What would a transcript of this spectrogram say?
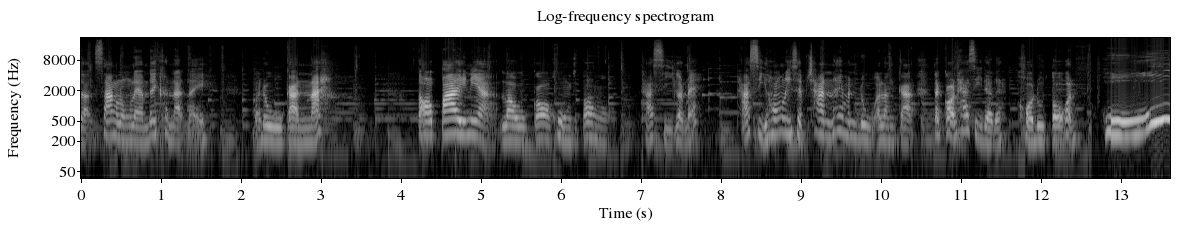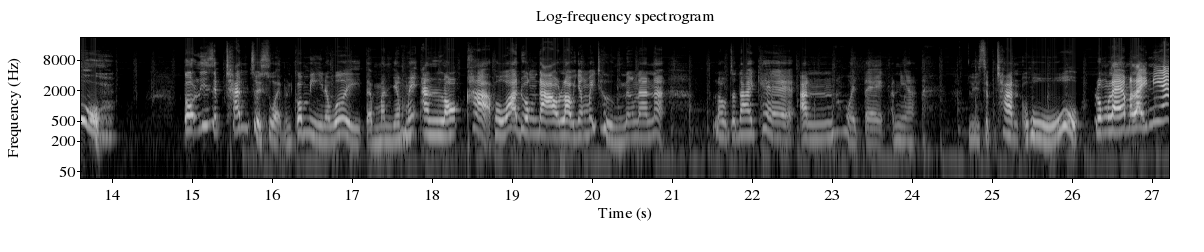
จะสร้างโรงแรมได้ขนาดไหน มาดูกันนะ ต่อไปเนี่ยเราก็คงจะต้องทาสีก่อนไหมทาสีห้องรีเซพชันให้มันดูอลังการ แต่ก่อนทาสีเดี๋ยวนะขอดูโต๊ะก่อน โห โต๊ะรีเซพชันสวยๆ มันก็มีนะเว้ย แต่มันยังไม่อันล็อกค่ะ เพราะว่าดวงดาวเรายังไม่ถึงดังนั้นน่ะเราจะได้แค่อันห่วยแตกอันเนี้ยรีเซพชันโอ้โหโรงแรมอะไรเนี่ย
